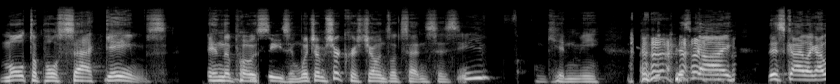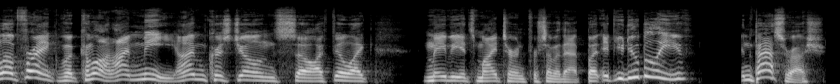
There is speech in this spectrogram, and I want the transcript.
multiple sack games in the postseason, which I'm sure Chris Jones looks at and says, Are you fucking kidding me? This guy, this guy, like I love Frank, but come on, I'm me. I'm Chris Jones. So I feel like maybe it's my turn for some of that. But if you do believe in the pass rush,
